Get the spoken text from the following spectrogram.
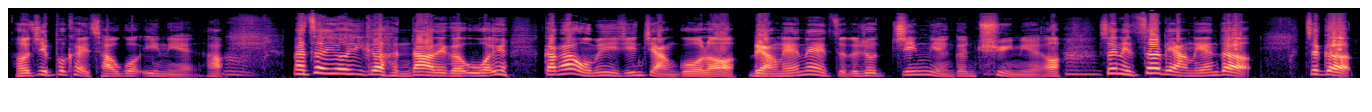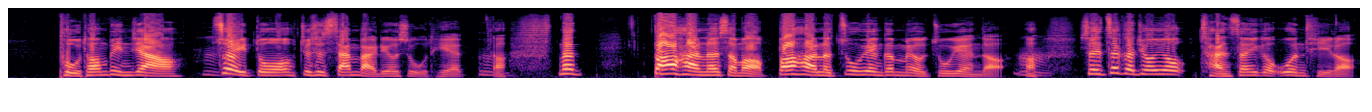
合计不可以超过一年。好。嗯那这又一个很大的一个误会，因为刚刚我们已经讲过了哦，两年内指的就是今年跟去年哦，嗯、所以你这两年的这个普通病假哦，最多就是三百六十五天啊。那包含了什么？包含了住院跟没有住院的啊。所以这个就又产生一个问题了，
